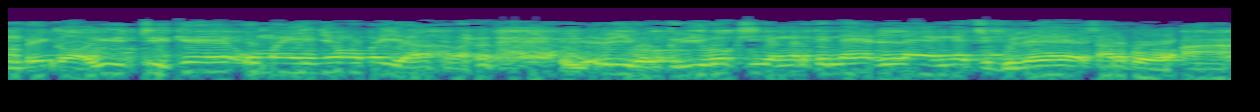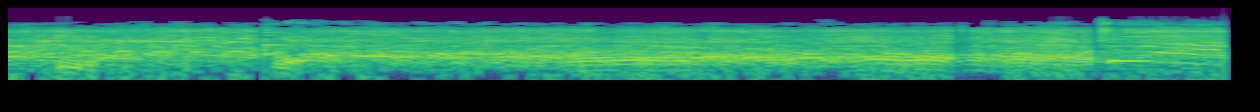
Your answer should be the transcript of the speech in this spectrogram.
umre kok idike umenyong apa ya. Riwok-riwok sih yang ngerti nek lenge jebule sarboa. Dua.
